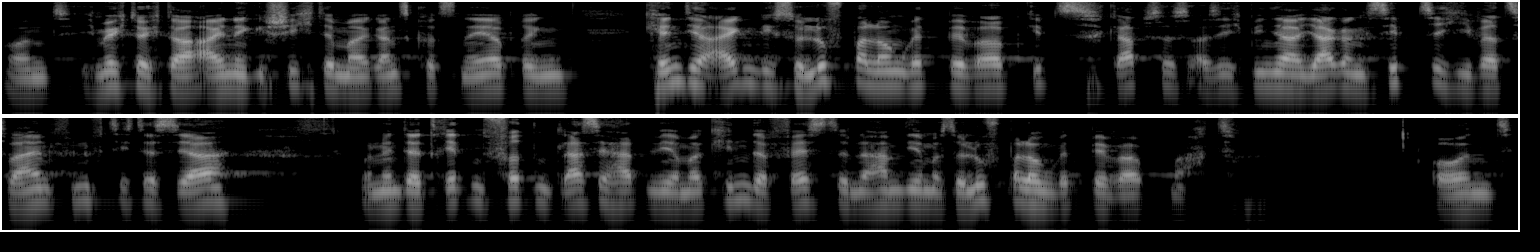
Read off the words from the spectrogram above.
Und ich möchte euch da eine Geschichte mal ganz kurz näher bringen. Kennt ihr eigentlich so Luftballonwettbewerb? Gibt's, gab's das? Also ich bin ja Jahrgang 70, ich werde 52 das Jahr. Und in der dritten, vierten Klasse hatten wir immer Kinderfest und da haben die immer so Luftballonwettbewerb gemacht. Und,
